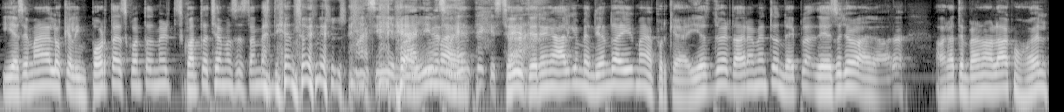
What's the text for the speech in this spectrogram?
y ese ma lo que le importa es cuántas cuántas chemas se están vendiendo en el. Ma, sí, el ahí, tiene su gente que está. Sí, tienen a alguien vendiendo ahí, ma, porque ahí es verdaderamente donde hay. De eso yo ahora, ahora temprano hablaba con Joel.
